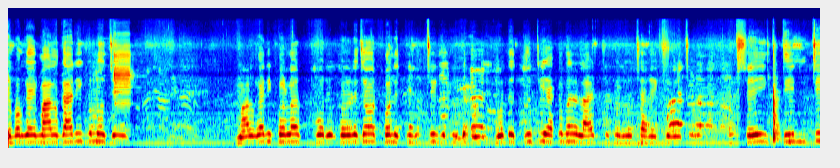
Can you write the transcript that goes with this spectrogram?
এবং এই মালগাড়িগুলো যে মালগাড়ি খোলার পরে পড়ে যাওয়ার ফলে তিনটির মধ্যে দুটি একেবারে লাইনচ্যুত রয়েছে আর একটি রয়েছে। সেই তিনটি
